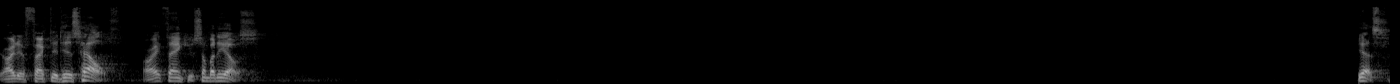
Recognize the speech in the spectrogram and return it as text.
All right, affected his health. All right, thank you. Somebody else. Yes.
